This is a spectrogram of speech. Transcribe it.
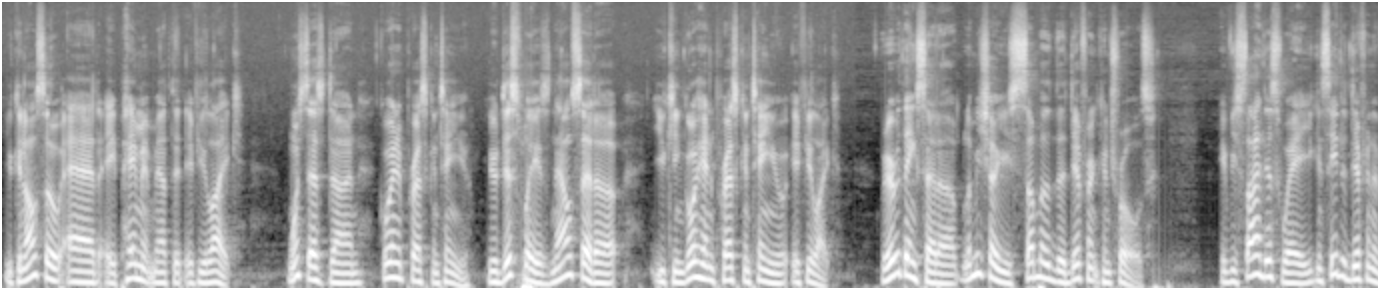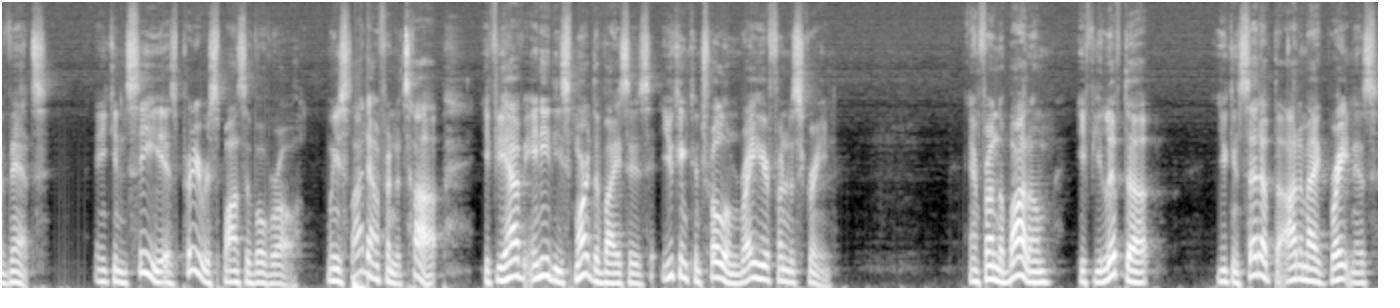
You can also add a payment method if you like. Once that's done, go ahead and press continue. Your display is now set up. You can go ahead and press continue if you like. With everything set up, let me show you some of the different controls. If you slide this way, you can see the different events and you can see it's pretty responsive overall. When you slide down from the top, if you have any of these smart devices, you can control them right here from the screen. And from the bottom, if you lift up, you can set up the automatic brightness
